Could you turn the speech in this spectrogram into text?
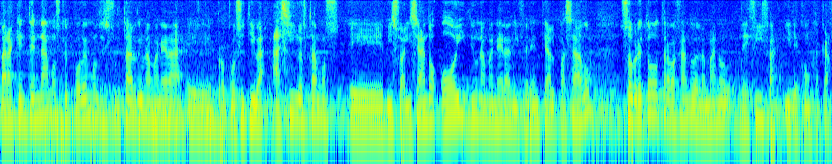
para que entendamos que podemos disfrutar de una manera eh, propositiva. Así lo estamos eh, visualizando hoy de una manera diferente al pasado, sobre todo trabajando de la mano de FIFA y de CONCACAF.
